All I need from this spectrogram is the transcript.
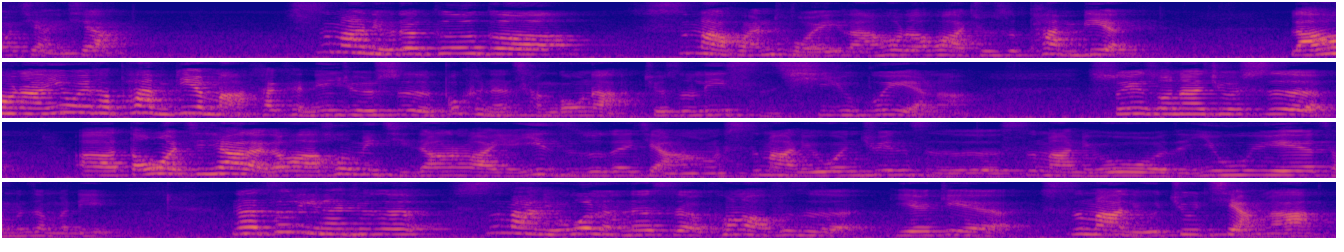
我讲一下。司马牛的哥哥司马桓颓，然后的话就是叛变，然后呢，因为他叛变嘛，他肯定就是不可能成功的，就是离死期就不远了。所以说呢，就是呃，等我接下来的话，后面几章的话也一直都在讲司马牛问君子，司马牛的优越怎么怎么的。那这里呢，就是司马牛问人的时候，孔老夫子也给司马牛就讲了，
